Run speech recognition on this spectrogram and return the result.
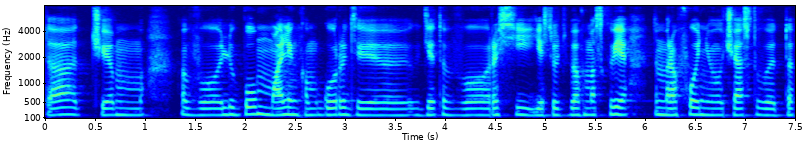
да, чем в любом маленьком городе где-то в России. Если у тебя в Москве на марафоне участвует,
